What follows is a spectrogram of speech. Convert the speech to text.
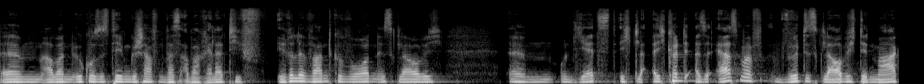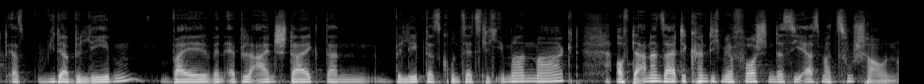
ähm, aber ein Ökosystem geschaffen, was aber relativ irrelevant geworden ist, glaube ich. Ähm, und jetzt, ich, ich könnte, also erstmal wird es, glaube ich, den Markt erst wieder beleben, weil wenn Apple einsteigt, dann belebt das grundsätzlich immer einen Markt. Auf der anderen Seite könnte ich mir vorstellen, dass sie erstmal zuschauen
